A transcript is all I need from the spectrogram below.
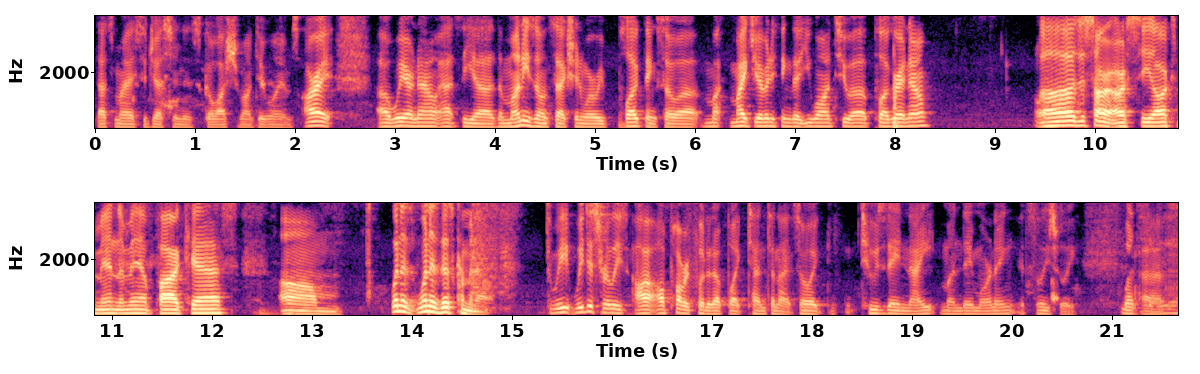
that's my suggestion is go watch Javonte Williams. All right, uh, we are now at the uh, the money zone section where we plug things. So, uh, Mike, do you have anything that you want to uh, plug right now? Uh, just our our Seahawks man to man podcast. Um, when is when is this coming out? We we just released. I'll, I'll, probably put it up like ten tonight. So like Tuesday night, Monday morning. It's usually Wednesday. Uh,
